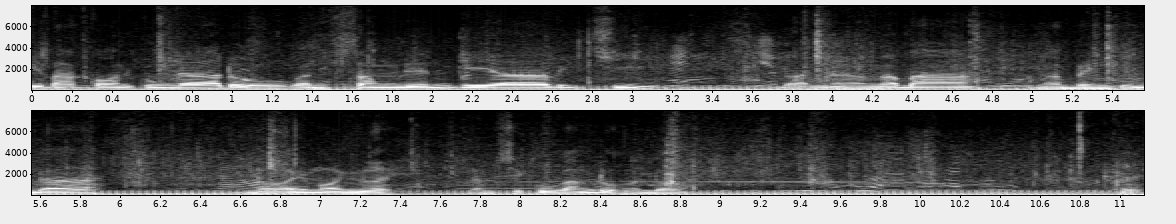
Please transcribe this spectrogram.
thì bà con cũng đã đổ gần xong đến cái ờ, vị trí đoạn ờ, ngã ba mà mình cũng đã nói mọi người là mình sẽ cố gắng đổ hơn đó. Đây,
